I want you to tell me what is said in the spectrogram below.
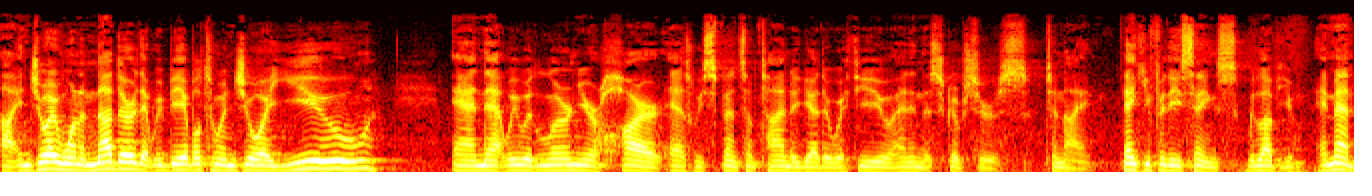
uh, enjoy one another, that we'd be able to enjoy you, and that we would learn your heart as we spend some time together with you and in the scriptures tonight. Thank you for these things. We love you. Amen.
